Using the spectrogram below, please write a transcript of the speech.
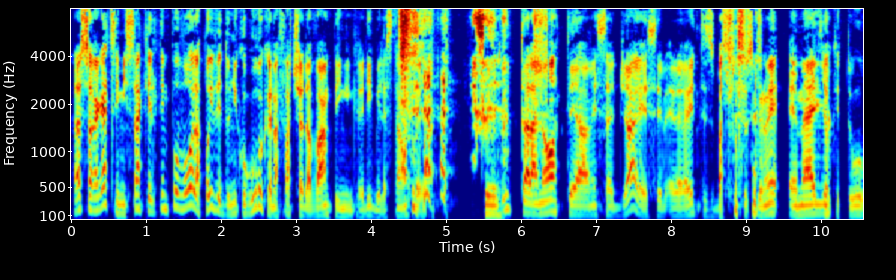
Adesso ragazzi mi sa che il tempo vola, poi vedo Nico Guro che ha una faccia da vamping incredibile, stanotte sì. tutta la notte a messaggiare, se è veramente sbattuto, secondo me è meglio che tu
